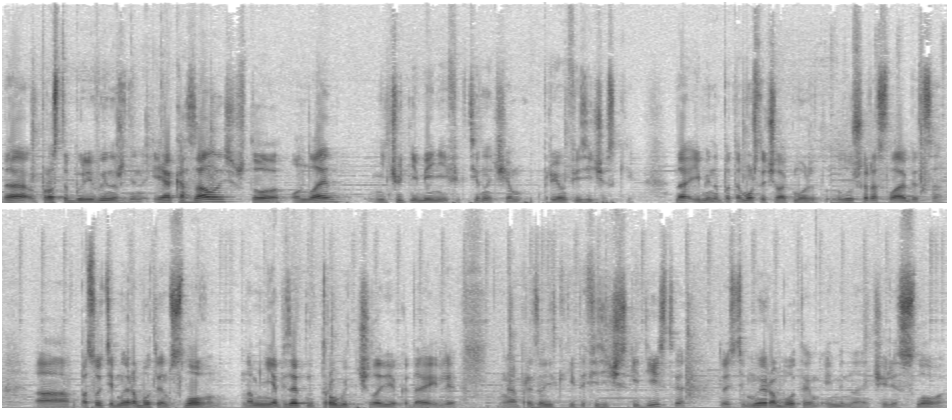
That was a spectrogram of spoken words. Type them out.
да, просто были вынуждены. И оказалось, что онлайн ничуть не менее эффективно, чем прием физический да, именно потому, что человек может лучше расслабиться. А, по сути, мы работаем словом. Нам не обязательно трогать человека да, или а, производить какие-то физические действия. То есть мы работаем именно через слово.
